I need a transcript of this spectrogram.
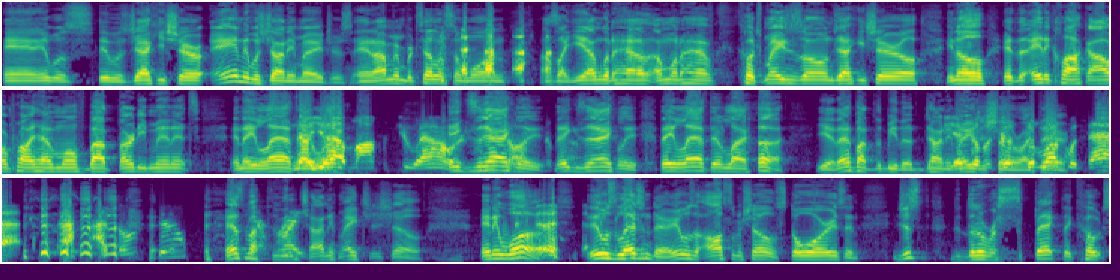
and it was it was Jackie Sherrill and it was Johnny Majors. And I remember telling someone, I was like, "Yeah, I'm gonna have I'm gonna have Coach Majors on, Jackie Sherrill. You know, at the eight o'clock hour, probably have him on for about thirty minutes." And they laughed. No, you like, have him on for two hours. Exactly, exactly. They laughed. They're like, "Huh." Yeah, that's about to be the Johnny yeah, Major good, show good, right good there. Good luck with that. that's about yeah, to be right. Johnny Major show. And it was. it was legendary. It was an awesome show of stories and just the respect that Coach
